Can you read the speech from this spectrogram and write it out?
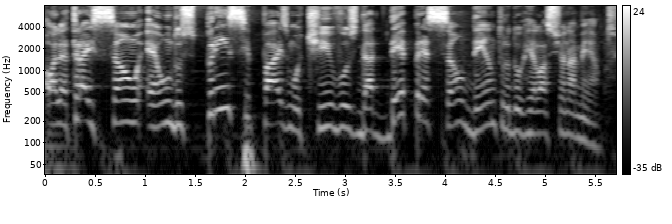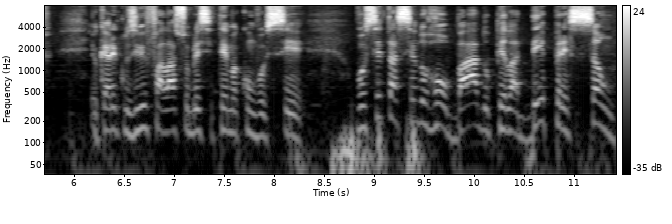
Olha, traição é um dos principais motivos da depressão dentro do relacionamento. Eu quero inclusive falar sobre esse tema com você. Você está sendo roubado pela depressão?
